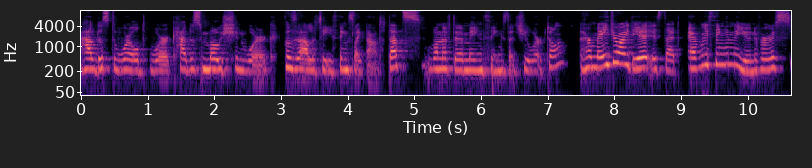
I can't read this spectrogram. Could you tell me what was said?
how does the world work how does motion work causality things like that that's one of the main things that she worked on her major idea is that everything in the universe,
